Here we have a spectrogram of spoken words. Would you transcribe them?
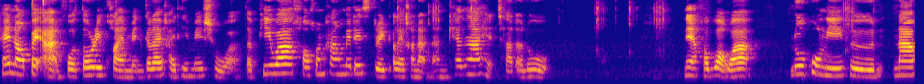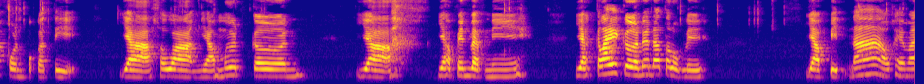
ให้น้องไปอ่าน photo requirement ก็ได้ใครที่ไม่ชัวร์ แต่พี่ว่าเขาค่อนข้างไม่ได้ strict อะไรขนาดนั้น แค่หน้าเห็นชัดอะลูก เนี่ยเขาบอกว่ารูปพวกนี้คือหน้าคนปกติ อย่าสว่าง อย่ามืดเกิน อย่า อย่าเป็นแบบนี้ อย่าใกล้เกินด้วยนะตลกเลยอย่าปิดหน้า โอเคไหม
